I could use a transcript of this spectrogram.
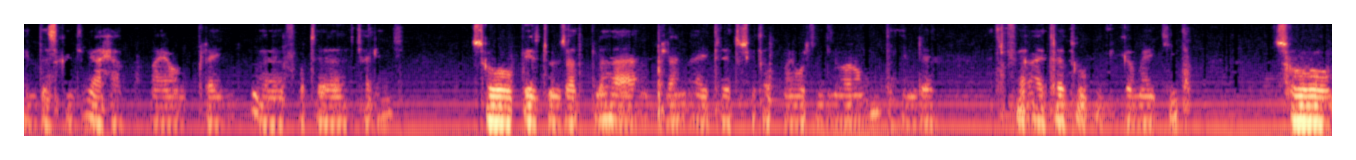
and the second thing I have my own plan uh, for the challenge. So based on that plan, plan I try to set up my working environment and uh, I try to configure my kit. So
